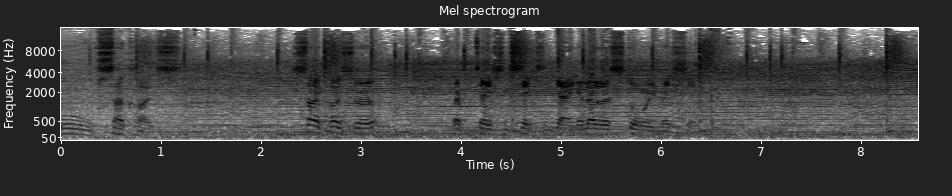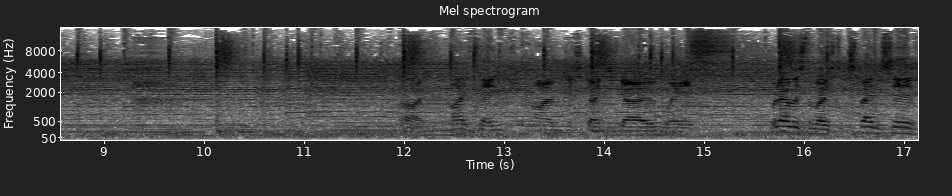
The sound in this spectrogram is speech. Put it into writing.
Ooh, so close. So close to Reputation 6 and getting another story mission. Right, I think I'm just going to go with whatever's the most expensive.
